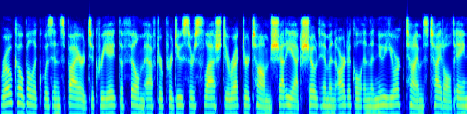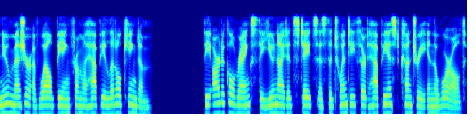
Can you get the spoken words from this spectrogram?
Roko Belic was inspired to create the film after producer-slash-director Tom Shadyac showed him an article in the New York Times titled A New Measure of Well-Being from a Happy Little Kingdom. The article ranks the United States as the 23rd happiest country in the world.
